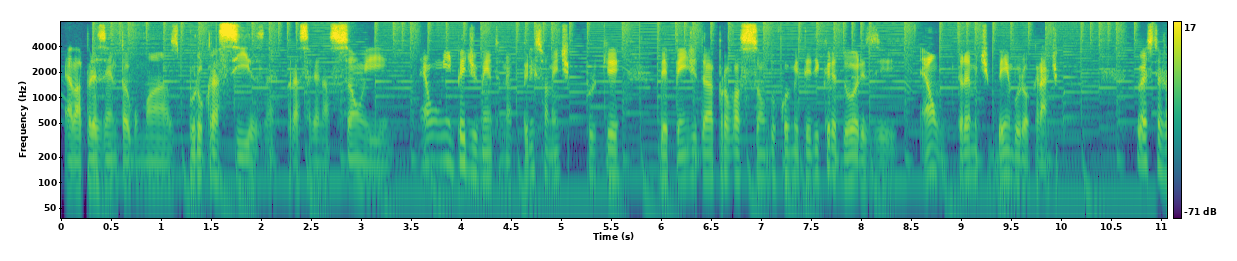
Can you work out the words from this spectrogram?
ela apresenta algumas burocracias né, para essa alienação e é um impedimento, né, principalmente porque depende da aprovação do comitê de credores e é um trâmite bem burocrático. O STJ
